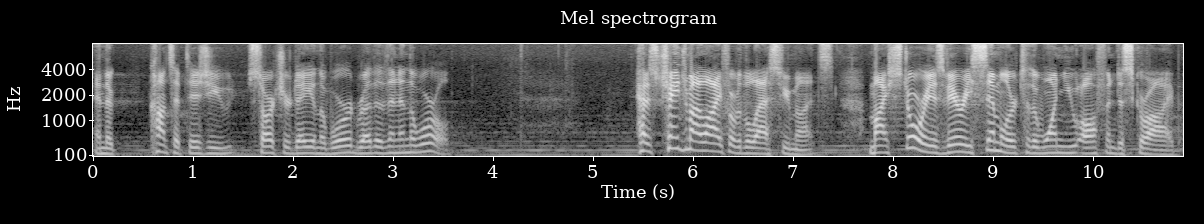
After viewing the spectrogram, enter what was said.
And the concept is you start your day in the Word rather than in the world has changed my life over the last few months. My story is very similar to the one you often describe.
